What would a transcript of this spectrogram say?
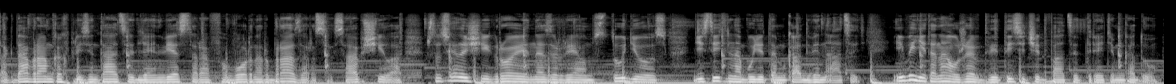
Тогда в рамках презентации для инвесторов Warner Bros. сообщила, что следующей игрой NetherRealm Studios действительно будет МК-12 и выйдет она уже в 2023 году.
